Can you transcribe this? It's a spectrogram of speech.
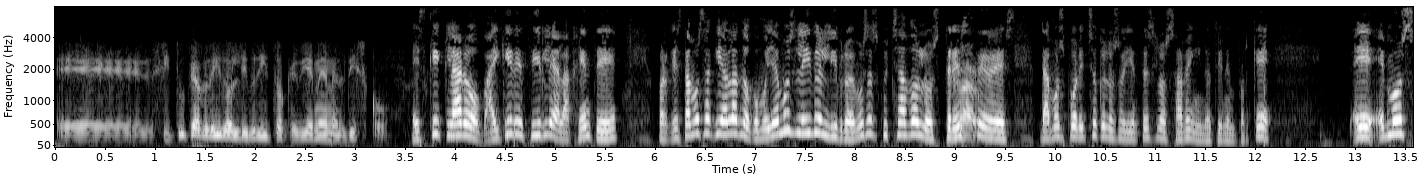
eh, si tú te has leído el librito que viene en el disco. Es que, claro, hay que decirle a la gente, porque estamos aquí hablando, como ya hemos leído el libro, hemos escuchado los tres CDs, damos por hecho que los oyentes lo saben y no tienen por qué. Eh, hemos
